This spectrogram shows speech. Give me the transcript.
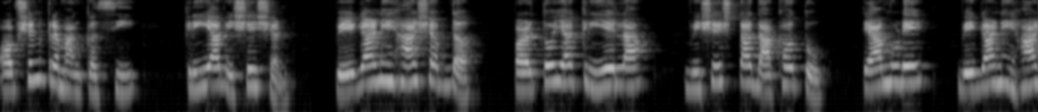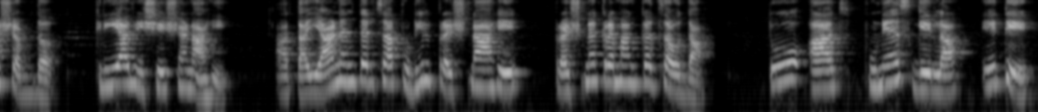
ऑप्शन क्रमांक सी. क्रियाविशेषण. वेगाने हा शब्द पळतो या क्रियेला विशेषता दाखवतो. त्यामुळे वेगाने हा शब्द क्रियाविशेषण आहे. आता यानंतरचा पुढील प्रश्न आहे प्रश्न क्रमांक चौदा. तो आज पुण्यास गेला. येथे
